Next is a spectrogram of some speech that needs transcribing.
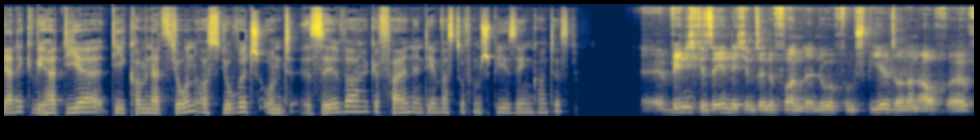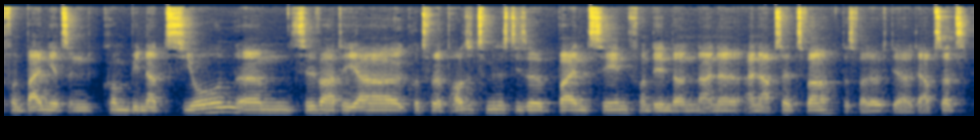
Janik, wie hat dir die Kombination aus Jovic und Silva gefallen in dem, was du vom Spiel sehen konntest? Äh, wenig gesehen, nicht im Sinne von äh, nur vom Spiel, sondern auch äh, von beiden jetzt in Kombination. Ähm, Silva hatte ja kurz vor der Pause zumindest diese beiden Szenen, von denen dann eine, eine Abseits war. Das war der, der Absatz,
